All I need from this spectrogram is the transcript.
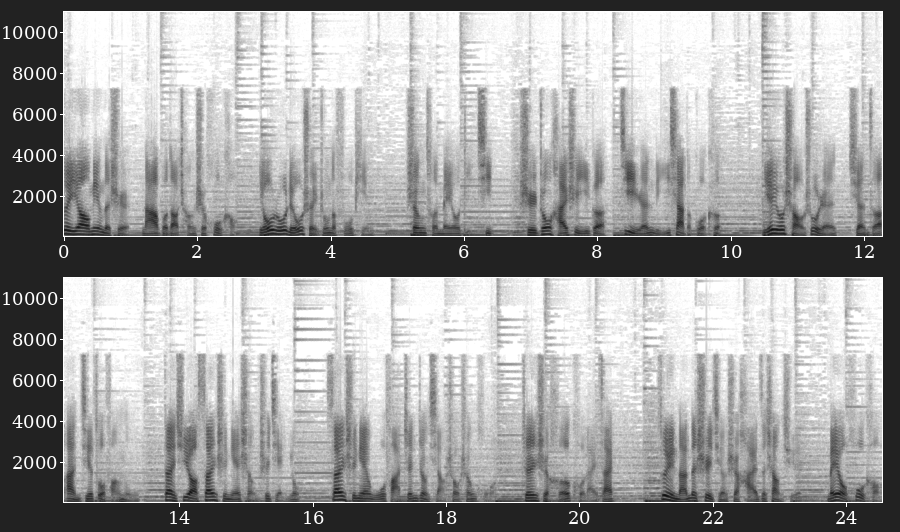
最要命的是拿不到城市户口，犹如流水中的浮萍，生存没有底气，始终还是一个寄人篱下的过客。也有少数人选择按揭做房奴，但需要三十年省吃俭用，三十年无法真正享受生活，真是何苦来哉？最难的事情是孩子上学，没有户口，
